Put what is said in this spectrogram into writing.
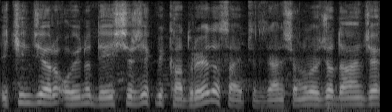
ikinci yarı oyunu değiştirecek bir kadroya da sahipsiniz. Yani Şenol Hoca daha önce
